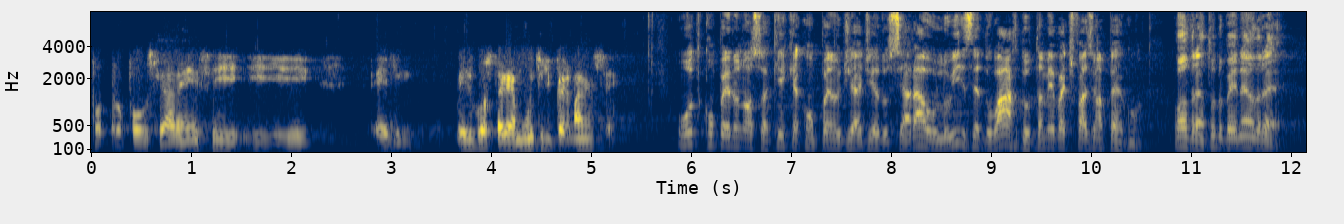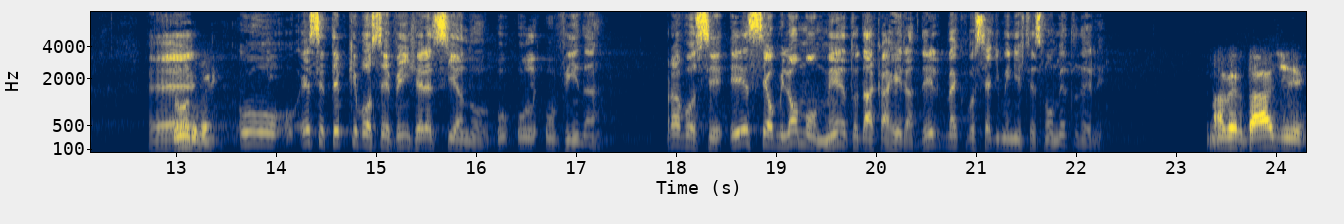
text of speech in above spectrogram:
pelo povo cearense e, e ele, ele gostaria muito de permanecer. Um outro companheiro nosso aqui que acompanha o dia a dia do Ceará, o Luiz Eduardo, também vai te fazer uma pergunta. Ô André, tudo bem, né, André? É, tudo bem. O, esse tempo que você vem gerenciando o, o, o Vina, para você, esse é o melhor momento da carreira dele? Como é que você administra esse momento dele? Na verdade,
